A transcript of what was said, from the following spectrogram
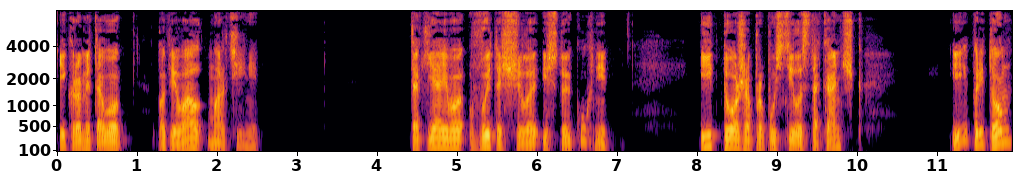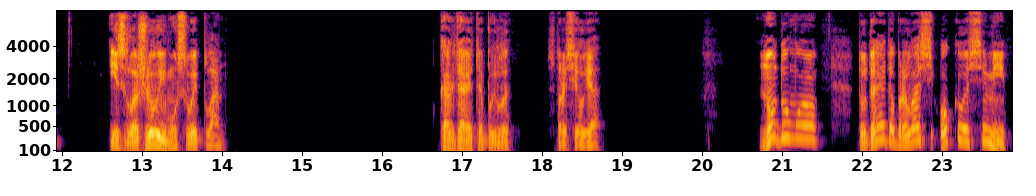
И, кроме того, попивал мартини. Так я его вытащила из той кухни и тоже пропустила стаканчик, и притом изложила ему свой план. «Когда это было?» — спросил я. «Ну, думаю, туда я добралась около семи.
